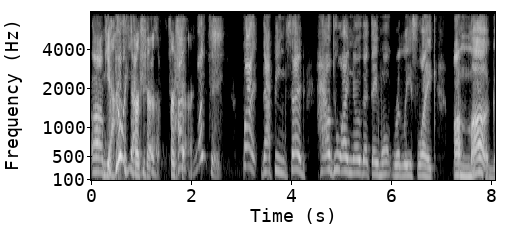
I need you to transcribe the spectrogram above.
um, Yeah, for doing that for sure. For I sure. want it. But that being said, how do I know that they won't release like a mug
